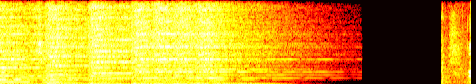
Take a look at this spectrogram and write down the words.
Audio Jungle.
